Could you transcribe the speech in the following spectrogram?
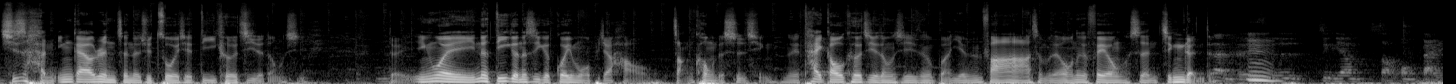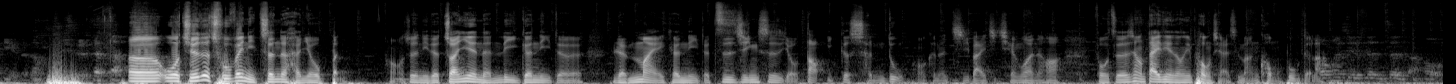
其实很应该要认真的去做一些低科技的东西。对，因为那第一个那是一个规模比较好掌控的事情，那个太高科技的东西，这个不管研发啊什么的，哦，那个费用是很惊人的。嗯尽量少碰带电的东西。呃，我觉得除非你真的很有本，哦，就是你的专业能力跟你的人脉跟你的资金是有到一个程度，哦，可能几百几千万的话，否则像带电的东西碰起来是蛮恐怖的啦。那些认证，然后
